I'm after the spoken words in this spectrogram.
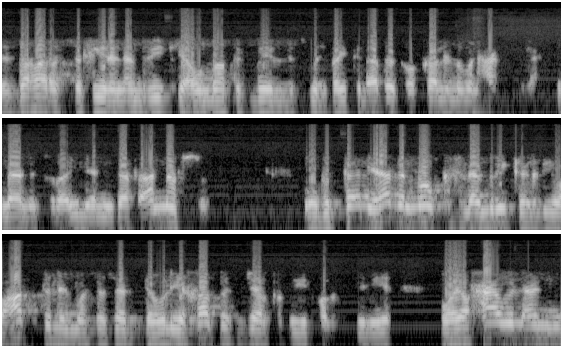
ظهر السفير الأمريكي أو الناطق باسم البيت الأبيض وقال إنه من حق الاحتلال الاسرائيلي أن يدافع عن نفسه. وبالتالي هذا الموقف الأمريكي الذي يعطل المؤسسات الدولية خاصة تجاه القضية الفلسطينية ويحاول أن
